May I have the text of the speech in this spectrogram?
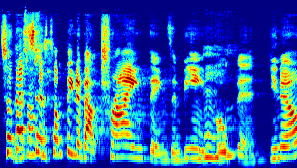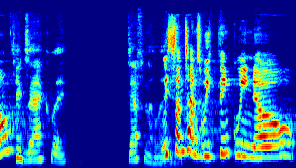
So that says something about trying things and being mm-hmm. open, you know? Exactly. Definitely. We sometimes we think we know,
